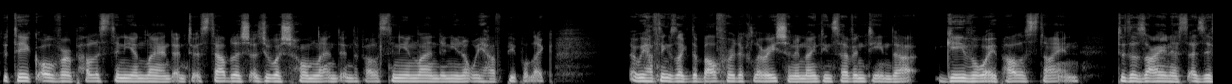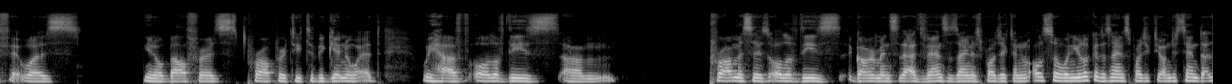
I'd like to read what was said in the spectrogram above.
to take over Palestinian land and to establish a Jewish homeland in the Palestinian land. And you know, we have people like we have things like the Balfour Declaration in 1917 that gave away Palestine to the Zionists as if it was, you know, Balfour's property to begin with. We have all of these um, promises, all of these governments that advance the Zionist project. And also, when you look at the Zionist project, you understand that,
